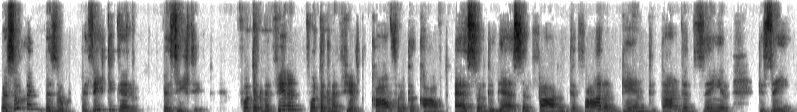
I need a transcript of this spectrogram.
Besuchen, besucht, besichtigen, besichtigt. Fotografieren, fotografiert, kaufen, gekauft, essen, gegessen, fahren, gefahren, gehen, gegangen, sehen, gesehen.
